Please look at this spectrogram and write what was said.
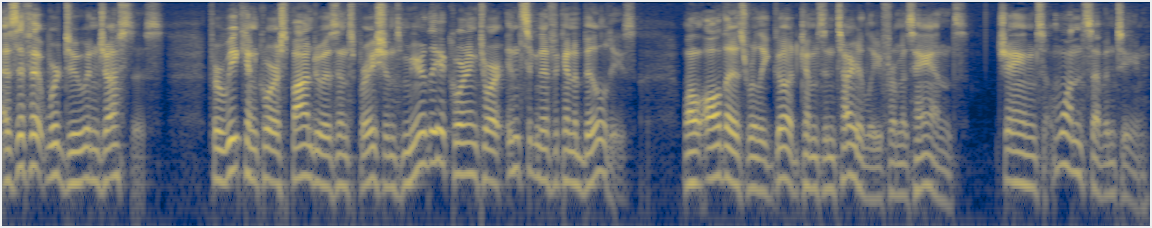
as if it were due in justice. For we can correspond to his inspirations merely according to our insignificant abilities, while all that is really good comes entirely from his hands. James 1:17.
